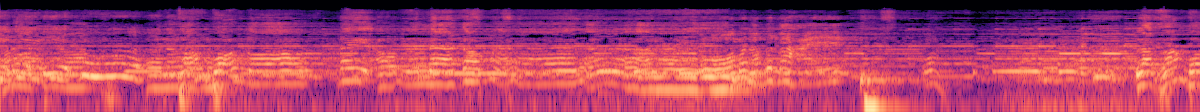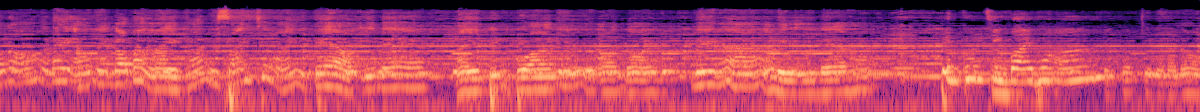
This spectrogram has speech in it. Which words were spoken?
สิแม่ตีพูดเออนั่งขเมาองของนอได้เอาเงินนาดอกไม้ให้โอ้มันเอาขึ้นมาให้โอ้หลักคำของน้องได้เอาเงินดอกไม้ให้คันใส่ใช่ไหมแก้วอีแม่ให้เป็นปัวนี่อ่อนดอยเวลาดีแม่เป็นคุณจริงบอยพ่อเป็นความ จริงนะน้อง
